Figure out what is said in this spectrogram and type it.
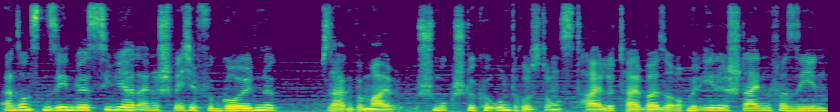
Ansonsten sehen wir, Sivi hat eine Schwäche für goldene sagen wir mal, Schmuckstücke und Rüstungsteile, teilweise auch mit Edelsteinen versehen.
